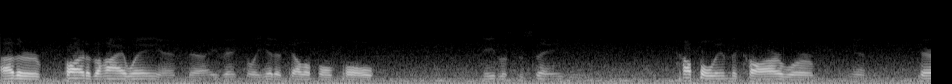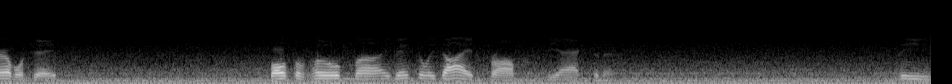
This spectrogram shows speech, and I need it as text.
other part of the highway, and uh, eventually hit a telephone pole. Needless to say, the couple in the car were in terrible shape, both of whom uh, eventually died from the accident. The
